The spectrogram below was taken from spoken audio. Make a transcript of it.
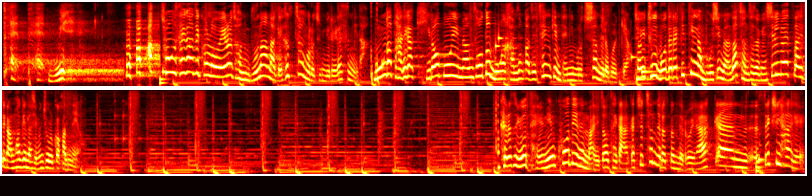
테토미 총 세 가지 colorway를 저는 무난하게 흑청으로 준비를 했습니다. 뭔가 다리가 길어 보이면서도 뭔가 감성까지 챙긴 데님으로 추천드려볼게요. 저희 두 모델의 fitting감 보시면서 전체적인 실루엣 사이즈감 확인하시면 좋을 것 같네요. 그래서 이 데님 코디는 말이죠. 제가 아까 추천드렸던 대로 약간 섹시하게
